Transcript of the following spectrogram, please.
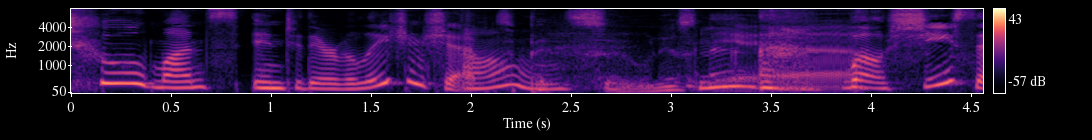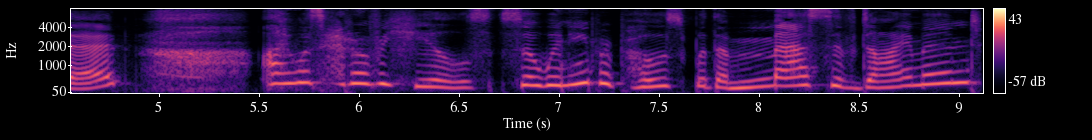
two months into their relationship. Oh. It's a Bit oh. soon, isn't it? Well, she said, I was head over heels. So when he proposed with a massive diamond,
